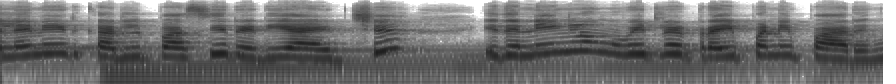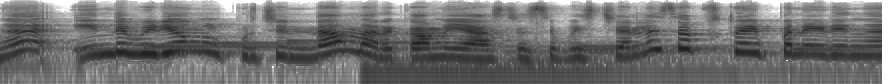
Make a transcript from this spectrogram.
இளநீர் கடல் பாசி ரெடி ஆயிடுச்சு. இதை நீங்களும் உங்கள் வீட்டில் ட்ரை பண்ணி பாருங்கள் இந்த வீடியோ உங்களுக்கு பிடிச்சிருந்தா மறக்காமல் யாஸ்ட் ரெசிபிஸ் சேனலை சப்ஸ்கிரைப் பண்ணிடுங்க.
